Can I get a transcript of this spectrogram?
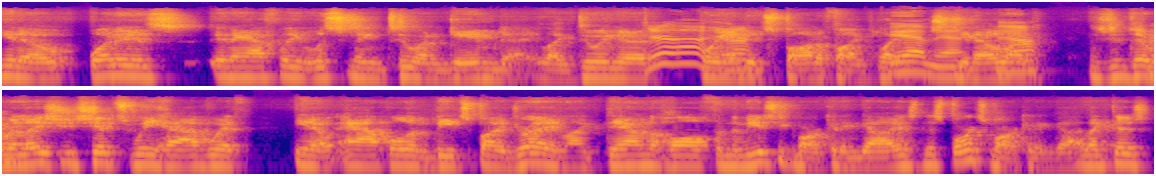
you know, what is an athlete listening to on game day? Like doing a yeah, branded yeah. Spotify playlist. Yeah. You know, like the sure. relationships we have with, you know, Apple and Beats by Dre, like down the hall from the music marketing guy is the sports marketing guy. Like there's,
